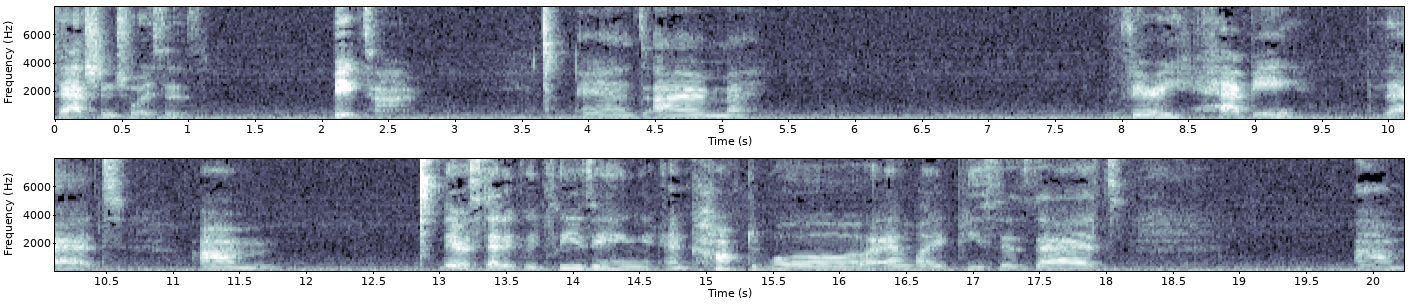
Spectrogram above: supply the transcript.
fashion choices, big time. And I'm very happy that um, they're aesthetically pleasing and comfortable and like pieces that um,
